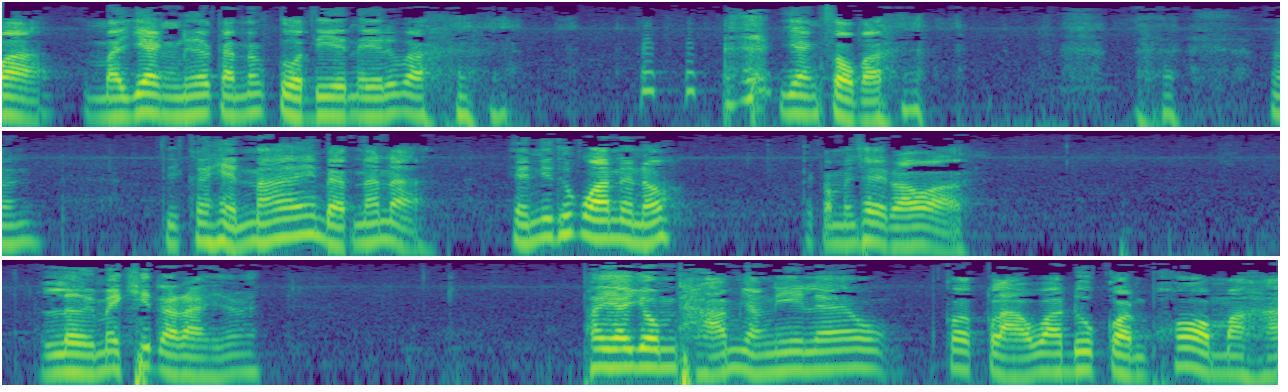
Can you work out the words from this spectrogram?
ว่า มาแย่งเนื้อกันต้องตรวจดีเอ็นเอหรือเปล่า แย่งศพอะนั้นที่เคยเห็นไหมแบบนั้นอะ เห็นนี่ทุกวันเนาะแต่ก็ไม่ใช่เราอะ เลยไม่คิดอะไรใช่ไหมพยายมถามอย่างนี้แล้วก็กล่าวว่าดูก่อนพ่อมหา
